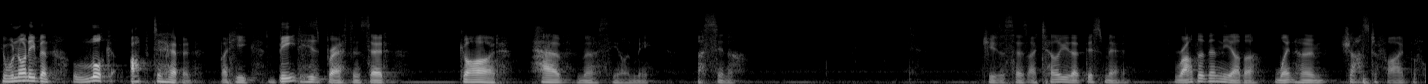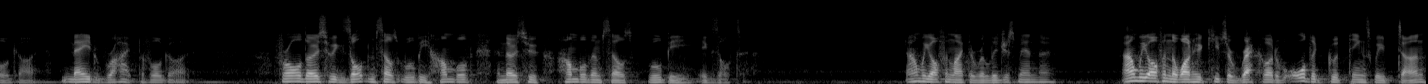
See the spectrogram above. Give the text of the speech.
He would not even look up to heaven, but he beat his breast and said, God, Have mercy on me, a sinner. Jesus says, I tell you that this man, rather than the other, went home justified before God, made right before God. For all those who exalt themselves will be humbled, and those who humble themselves will be exalted. Aren't we often like the religious man, though? Aren't we often the one who keeps a record of all the good things we've done?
